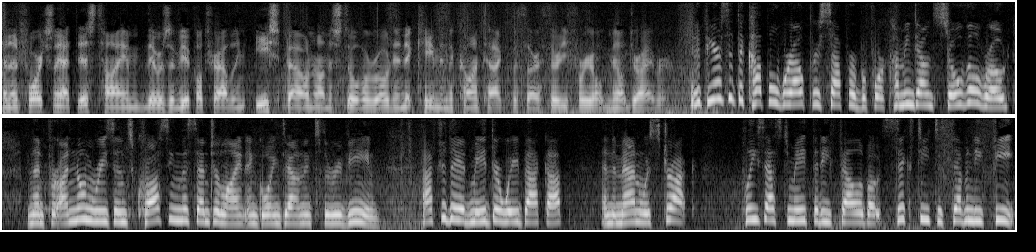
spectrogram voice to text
And unfortunately, at this time, there was a vehicle traveling eastbound on the Stouffville Road and it came into contact with our 34 year old male driver. It appears that the couple were out for supper before coming down Stouffville Road and then, for unknown reasons, crossing the center line and going down into the ravine. After they had made their way back up and the man was struck, police estimate that he fell about 60 to 70 feet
